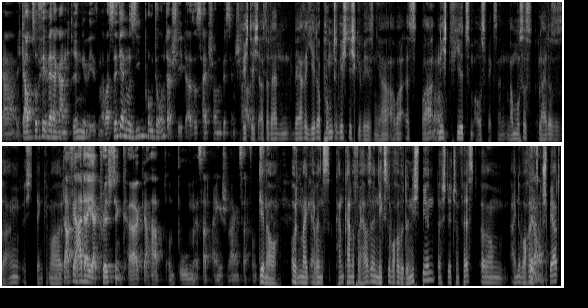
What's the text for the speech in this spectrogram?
Ja, ich glaube, so viel wäre da gar nicht drin gewesen. Aber es sind ja nur sieben Punkte Unterschied. Also es ist halt schon ein bisschen schade. Richtig, also dann wäre jeder Punkt wichtig gewesen, ja. Aber es war ja. nicht viel zum Auswechseln. Man muss es leider so sagen. Ich denke mal. Dafür hat er ja Christian Kirk gehabt und boom, es hat eingeschlagen, es hat funktioniert. Genau. Und Mike Evans kann keine vorhersehen. Nächste Woche wird er nicht spielen, das steht schon fest. Ähm, eine Woche genau. jetzt gesperrt.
